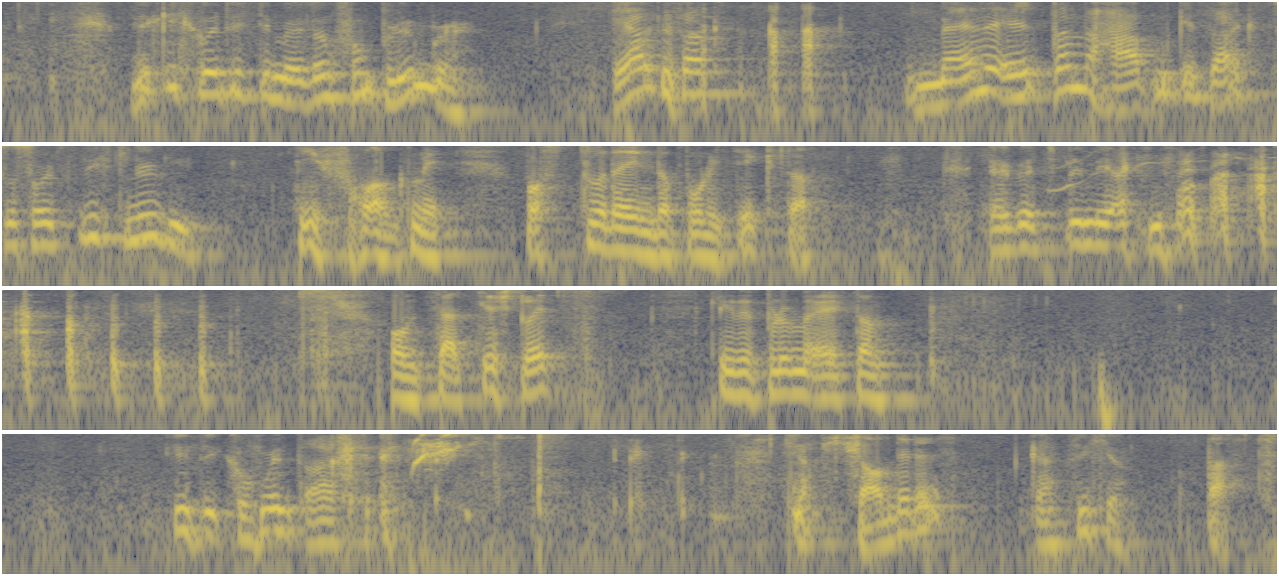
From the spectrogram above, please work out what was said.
wirklich gut ist die Meldung von Blümel. Er hat gesagt, meine Eltern haben gesagt, du sollst nicht lügen. Ich frage mich, was tut er in der Politik da? Er wird es bemerken. Und seid ihr stolz, liebe Blumeneltern? In die Kommentare. Glaubst du, schauen die das? Ganz sicher. Passt.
